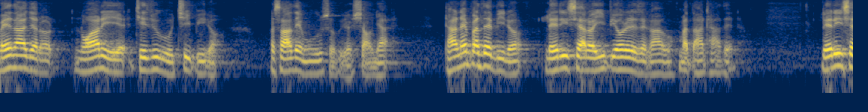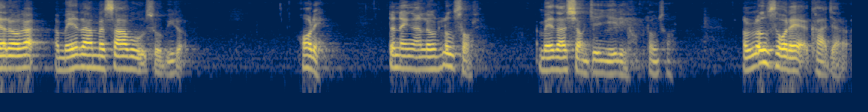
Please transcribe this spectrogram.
မဲသားကြတော့နွားတွေရဲ့ခြေစုကိုချိပြီးတော့မစားသင့်ဘူးဆိုပြီးတော့ရှောင်ကြတယ်ဒါနဲ့ပတ်သက်ပြီးတော့လေဒီဆရာတော်ကြီးပြောတဲ့စကားကိုမှတ်သားထားတဲ့လေဒီဆရာတော်ကအမဲသားမစားဖို့ဆိုပြီးတော့ဟောတယ်တနိုင်ငံလုံးလှုပ်ဆော်တယ်အမဲသားရှောင်ကျင်ရေးတွေလှုံ့ဆော် အလှုပ်ဆော်တဲ့အခါကျတော့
